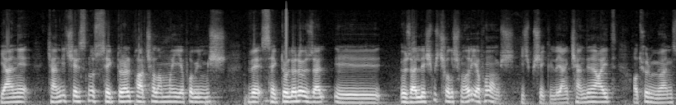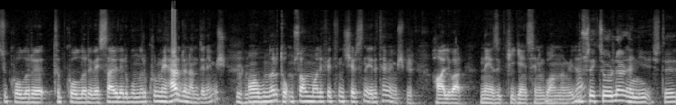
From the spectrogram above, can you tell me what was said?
Yani kendi içerisinde o sektörel parçalanmayı yapabilmiş ve sektörlere özel e, özelleşmiş çalışmaları yapamamış hiçbir şekilde. Yani kendine ait atıyorum mühendislik kolları, tıp kolları vesaireleri bunları kurmayı her dönem denemiş. Hı hı. Ama bunları toplumsal muhalefetin içerisinde eritememiş bir hali var. Ne yazık ki gençsenin bu anlamıyla. Bu sektörler hani işte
